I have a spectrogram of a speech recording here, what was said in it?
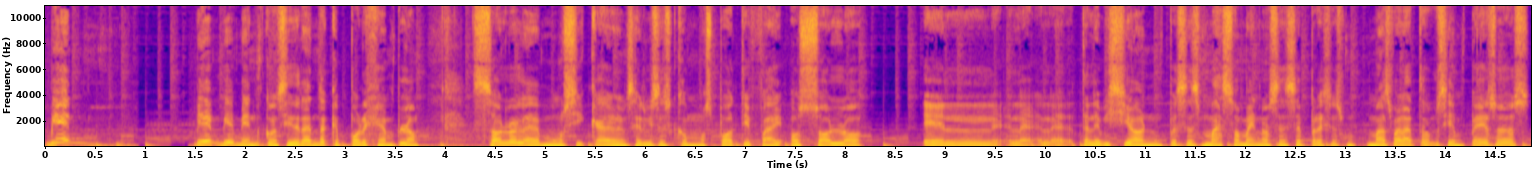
bien. Bien, bien, bien, considerando que, por ejemplo, solo la música en servicios como Spotify o solo el, la, televisión, pues es más o menos ese precio. Es más barato, 100 pesos.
